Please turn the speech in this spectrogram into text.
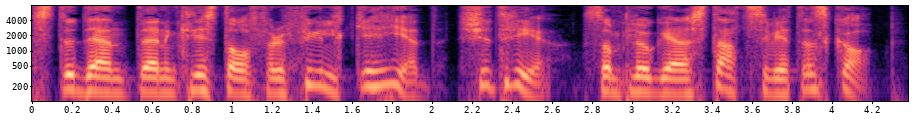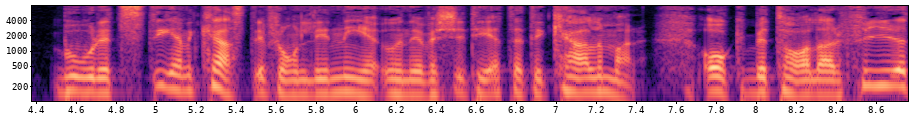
Studenten Kristoffer Fylkehed, 23, som pluggar statsvetenskap, bor ett stenkast ifrån Linnéuniversitetet i Kalmar och betalar 4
